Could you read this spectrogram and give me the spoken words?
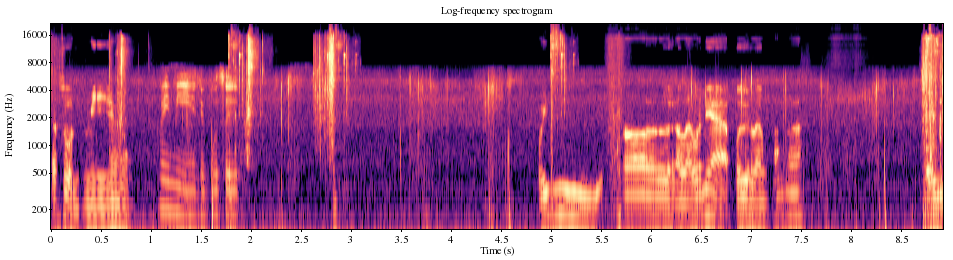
กระสุนมีใช่ไหมไม่มี เดี๋ยวกูซื้อเฮ้ยเออ อะไรวะเนี่ย ปืนอะไรวะ เป็น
